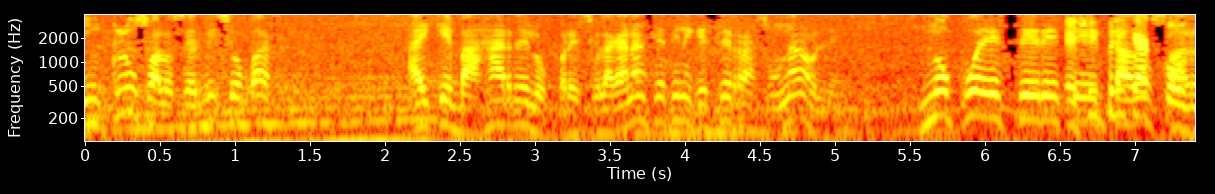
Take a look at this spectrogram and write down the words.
incluso a los servicios básicos, hay que bajarle los precios. La ganancia tiene que ser razonable. No puede ser este ¿Eso implica control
